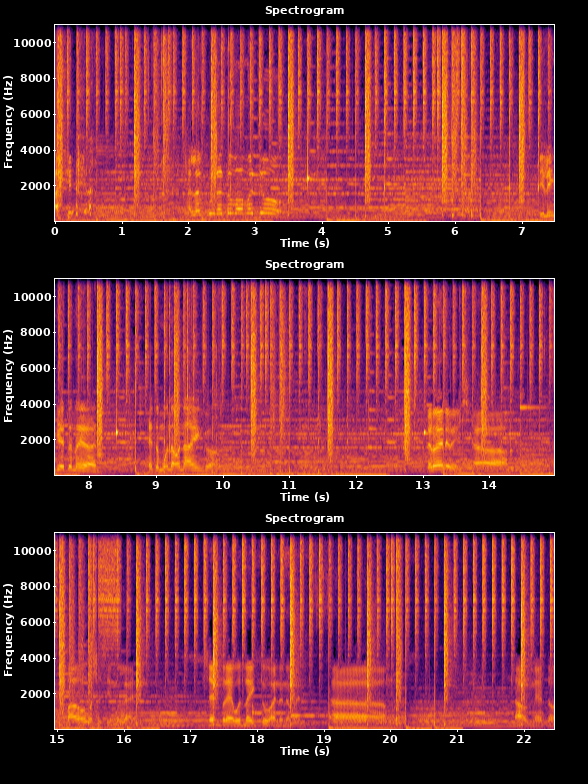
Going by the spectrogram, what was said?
Ay, alam ko na to, Mama Jo. Feeling ko ito na yan. Ito muna unahin ko. Pero anyways, um, bago ko siya simulan, syempre I would like to, ano naman, um, tawag na ito.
